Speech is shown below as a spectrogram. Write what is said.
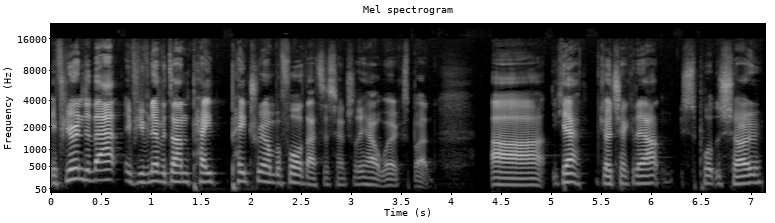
if you're into that, if you've never done pay- Patreon before, that's essentially how it works. But uh, yeah, go check it out. Support the show.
